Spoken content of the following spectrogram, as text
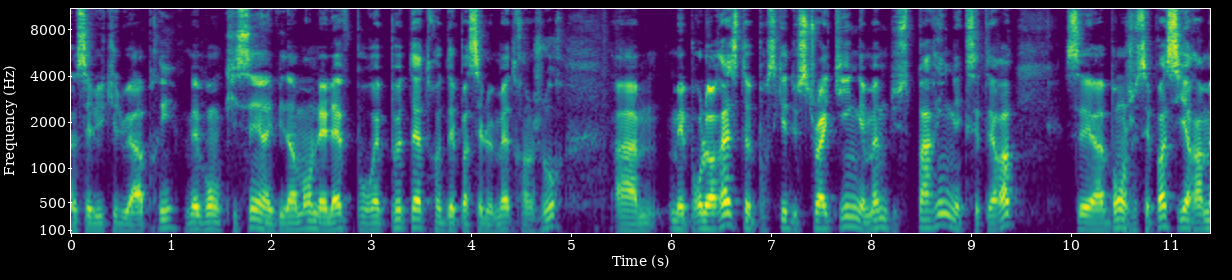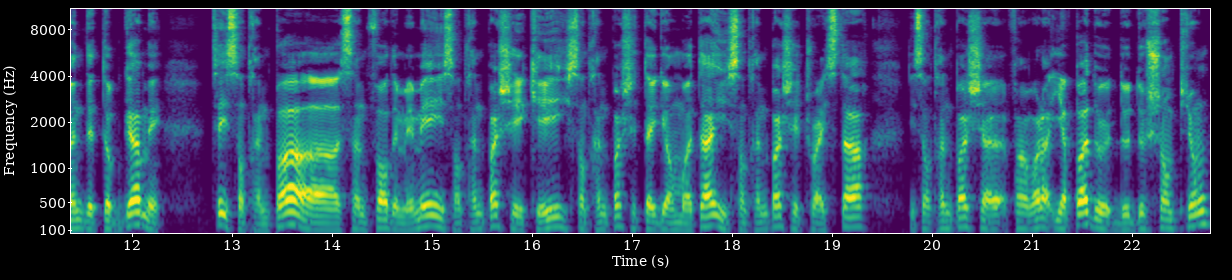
Euh, c'est lui qui lui a appris. Mais bon, qui sait, hein, évidemment, l'élève pourrait peut-être dépasser le maître un jour. mais pour le reste, pour ce qui est du striking et même du sparring, etc., c'est bon, je ne sais pas s'il ramène des top gars, mais sais, il s'entraîne pas à Sanford MMA, il s'entraîne pas chez Ike, il s'entraîne pas chez Tiger Muay Thai, il s'entraîne pas chez TriStar. Il s'entraîne pas chez. Enfin voilà, il n'y a pas de, de, champion.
